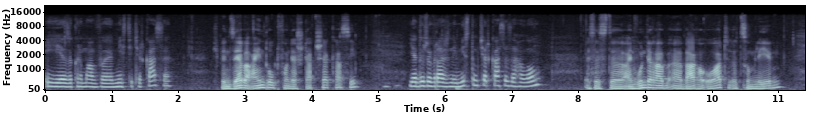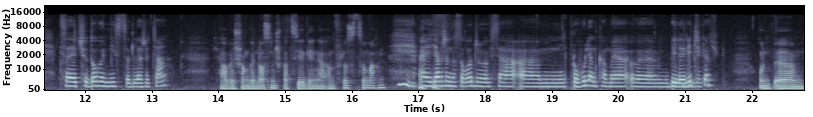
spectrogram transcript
і, зокрема, в місті Черкаси. Ich bin sehr beeindruckt von der Stadt Tscherkassy. Я дуже вражений містом Черкаси загалом. Es ist äh, ein wunderbarer Ort äh, zum Leben. Це чудове місце для життя. Ich habe schon genossen, Spaziergänge am Fluss zu machen. Е, Я вже насолоджувався ем, прогулянками е, біля річки. Und ähm,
